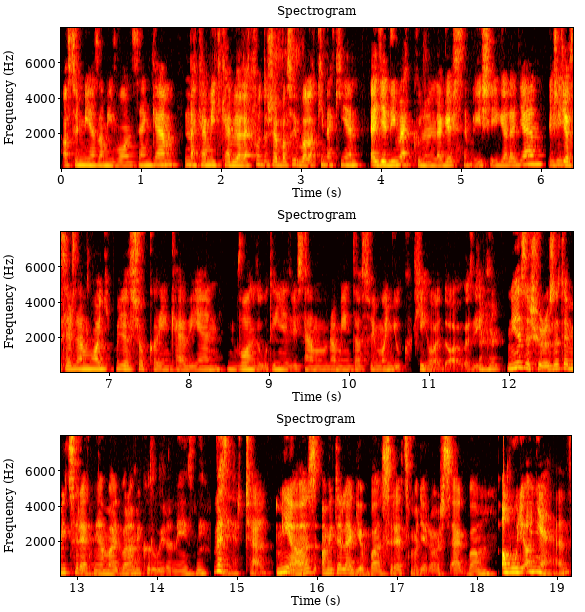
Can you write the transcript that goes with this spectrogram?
az, hogy mi az, ami vonz engem. Nekem így kb. a legfontosabb az, hogy valakinek ilyen egyedi, megkülönleges személyisége legyen, és így azt érzem, hogy, hogy az sokkal inkább ilyen vonzó tényező számomra, mint az, hogy mondjuk ki hol dolgozik. Uh-huh. Mi az a sorozat, amit szeretnél majd valamikor újra nézni? Vezércsel. Mi az, amit a legjobban szeretsz Magyarországban? Amúgy a nyelv,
